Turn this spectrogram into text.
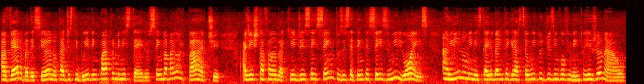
a verba desse ano está distribuída em quatro ministérios, sendo a maior parte a gente está falando aqui de 676 milhões ali no Ministério da Integração e do Desenvolvimento Regional.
